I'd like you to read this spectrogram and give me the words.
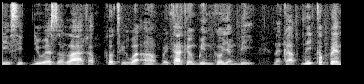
40 US ดอลลาร์ครับ ก็ถือว่าเอาเป็นค่าเครื่องบินก็ยังดีนะครับ นี่ก็เป็น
